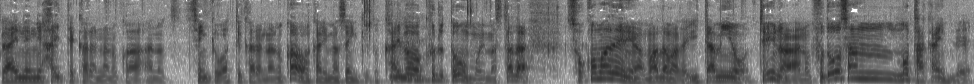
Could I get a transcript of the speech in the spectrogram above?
来年に入ってからなのか、あの選挙終わってからなのかは分かりませんけど、会話は来ると思います、ただ、そこまでにはまだまだ痛みを、というのはあの不動産も高いんで、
